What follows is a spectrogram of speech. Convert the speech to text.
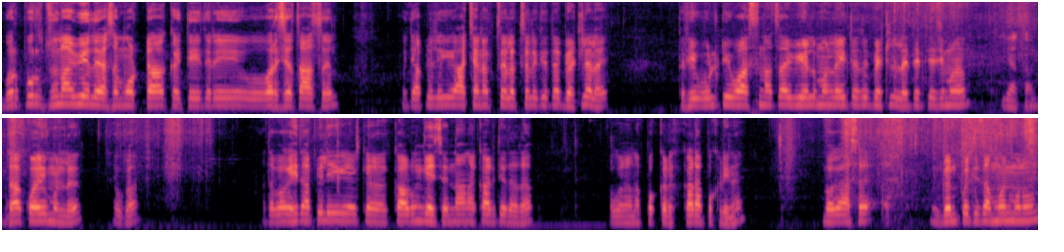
भरपूर जुना वेल आहे असा मोठा काहीतरी वर्षाचा असेल. पण ते आपल्याला अचानक चलत चलत इथं भेटलेला आहे. तर ही उलटी वासनाचा वेल म्हणलं इथं भेटलेला आहे. तर त्याच्यामुळं याचा दाखवाय म्हणलं. हो का? आता बघा इथं आपल्याला काढून घ्यायचं नाना काढतात आता बघा नाना पकड काढा पकडीनं. बघा असं गणपतीचा मन म्हणून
